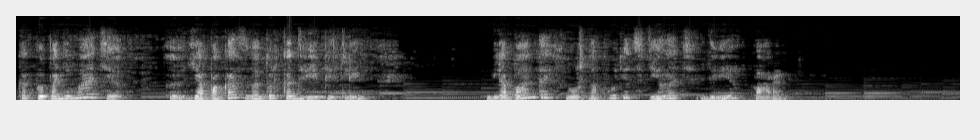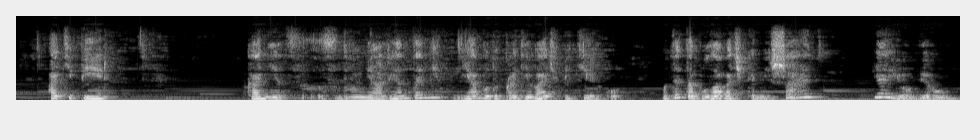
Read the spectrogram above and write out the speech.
Как вы понимаете, я показываю только две петли. Для их нужно будет сделать две пары. А теперь конец с двумя лентами я буду продевать в петельку. Вот эта булавочка мешает, я ее уберу.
